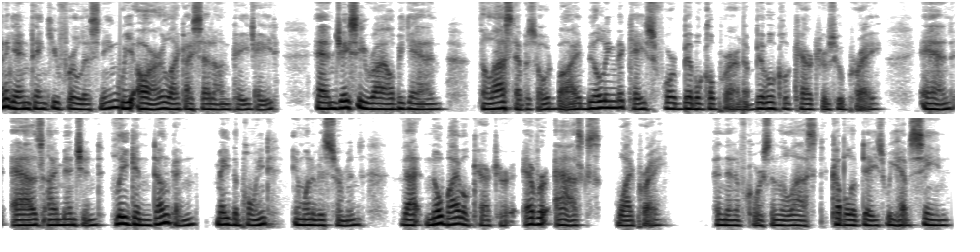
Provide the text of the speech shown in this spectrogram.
And again, thank you for listening. We are, like I said on page eight, and J.C. Ryle began the last episode by building the case for biblical prayer, the biblical characters who pray. And as I mentioned, Ligon Duncan made the point in one of his sermons that no Bible character ever asks, Why pray? And then, of course, in the last couple of days, we have seen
